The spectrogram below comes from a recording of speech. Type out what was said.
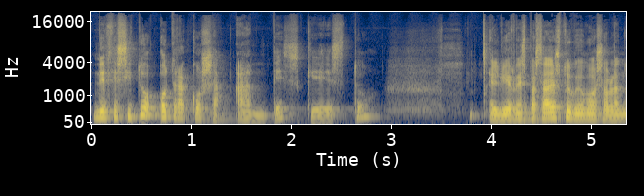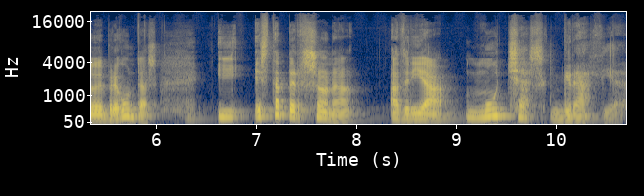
¿Necesito otra cosa antes que esto? El viernes pasado estuvimos hablando de preguntas y esta persona Adrián, muchas gracias.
